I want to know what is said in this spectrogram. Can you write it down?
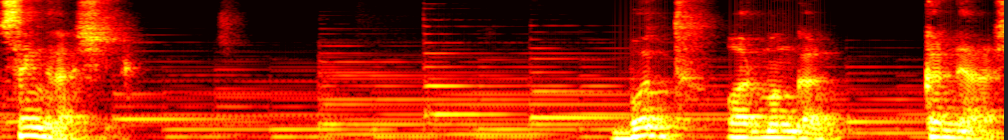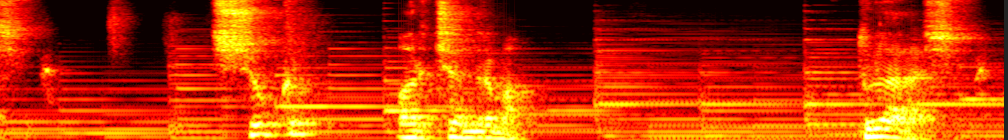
सिंह राशि में। बुद्ध और मंगल कन्या राशि में। शुक्र और चंद्रमा तुला राशि में।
